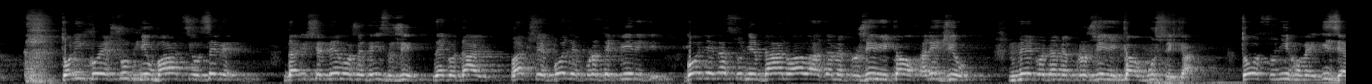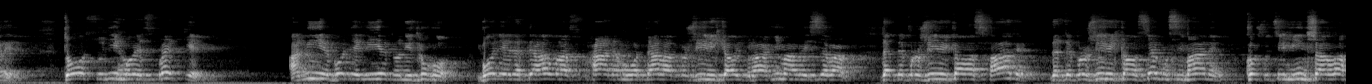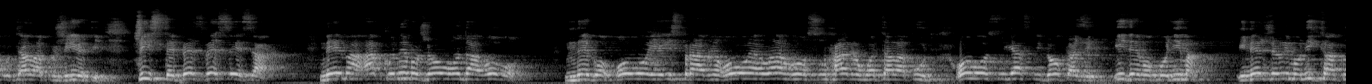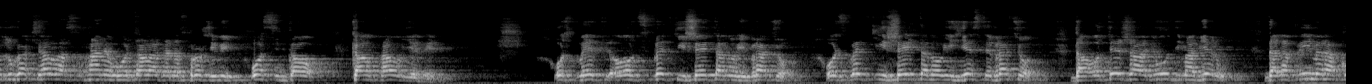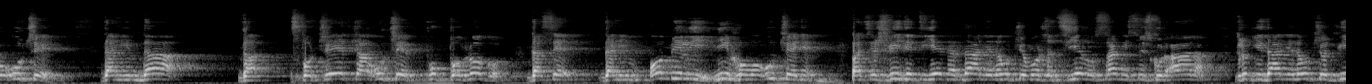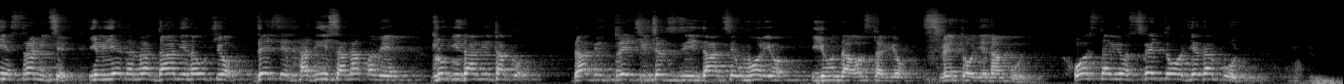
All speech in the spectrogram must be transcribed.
Toliko je šubni ubacio u sebe da više ne može da izdrži, nego daj, lakše je bolje protekviriti. Bolje na sudnjem danu Allah da me proživi kao Haridžiju, nego da me proživi kao mušika. To su njihove izjave, to su njihove spletke, a nije bolje ni jedno ni drugo. Bolje je da te Allah subhanahu wa ta'ala proživi kao Ibrahima a.s. Da te proživi kao ashave, da te proživi kao sve muslimane, ko što će inša Allahu ta'ala proživjeti. Čiste, bez vesesa. Nema, ako ne može ovo, onda ovo. Nego ovo je ispravno, ovo je Allahu subhanahu wa ta'ala put. Ovo su jasni dokazi, idemo po njima. I ne želimo nikako drugačije Allah subhanahu wa ta'ala da nas proživi, osim kao, kao pravovjerne od, splet, od spletki šetanovih braćo, od spletki šetanovih jeste braćo, da oteža ljudima vjeru, da na primjer ako uče, da im da, da s početka uče po, po mnogo, da se, da im omili njihovo učenje, pa ćeš vidjeti jedan dan je naučio možda cijelu stranicu iz Kur'ana, drugi dan je naučio dvije stranice, ili jedan dan je naučio deset hadisa na pamet, drugi dan je tako da bi treći, četvrti dan se umorio i onda ostavio sve to odjedan put. Ostavio sve to odjedan put.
